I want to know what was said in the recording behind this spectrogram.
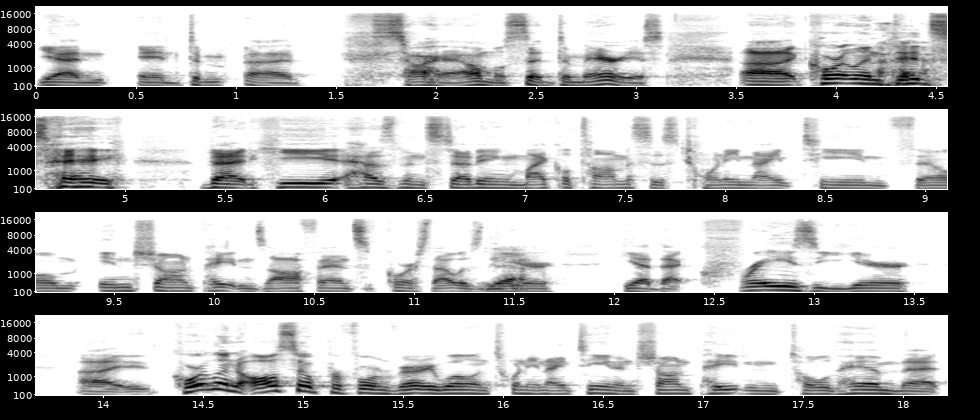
Yeah, and, and uh, sorry, I almost said Demaryius. Uh, Courtland did say that he has been studying Michael Thomas's 2019 film in Sean Payton's offense. Of course, that was the Yeah. year he had that crazy year. Uh, Courtland also performed very well in 2019, and Sean Payton told him that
